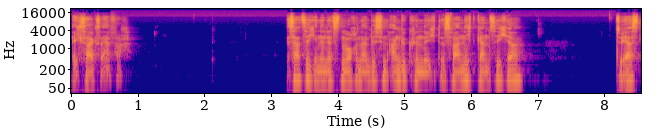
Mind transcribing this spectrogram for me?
ich sag's einfach. Es hat sich in den letzten Wochen ein bisschen angekündigt. Es war nicht ganz sicher. Zuerst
